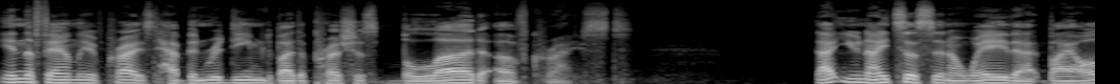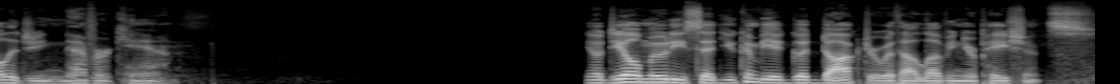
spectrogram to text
in the family of Christ have been redeemed by the precious blood of Christ. That unites us in a way that biology never can. You know, D.L. Moody said, You can be a good doctor without loving your patients.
